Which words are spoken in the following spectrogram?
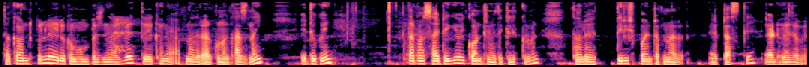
তো অ্যাকাউন্ট করলে এরকম হোম পেজ নিয়ে আসবে। তো এখানে আপনাদের আর কোনো কাজ নাই, এটুকুই। তারপর সাইটে গিয়ে ওই কন্টিনিউতে ক্লিক করবেন, তাহলে তিরিশ পয়েন্ট আপনার টাস্কে অ্যাড হয়ে যাবে।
